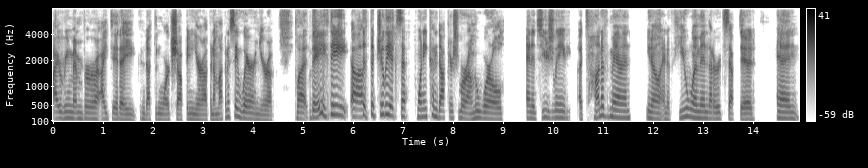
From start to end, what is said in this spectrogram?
I remember I did a conducting workshop in Europe and I'm not going to say where in Europe, but they, they, uh, truly accept 20 conductors from around the world. And it's usually a ton of men, you know, and a few women that are accepted. And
